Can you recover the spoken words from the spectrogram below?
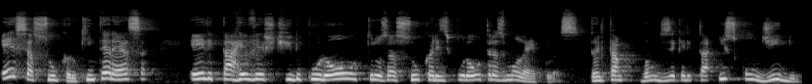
esse açúcar, o que interessa, ele está revestido por outros açúcares e por outras moléculas. Então, ele tá, vamos dizer que ele está escondido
